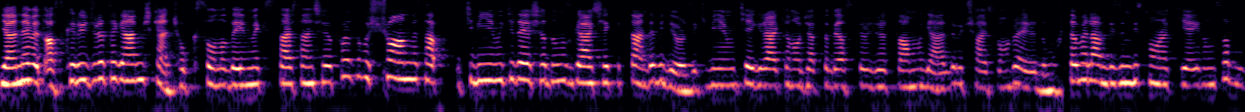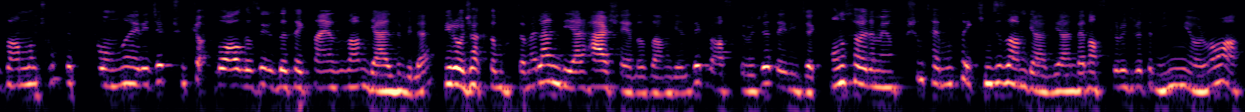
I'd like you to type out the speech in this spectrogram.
Yani evet asgari ücrete gelmişken çok kısa ona değinmek istersen şey yaparız ama şu an mesela 2022'de yaşadığımız gerçeklikten de biliyoruz. 2022'ye girerken Ocak'ta bir asgari ücret zammı geldi. 3 ay sonra eridi. Muhtemelen bizim bir sonraki yayınımıza bu zammın çok büyük çoğunluğu eriyecek. Çünkü doğalgazı %87 zam geldi bile. 1 Ocak'ta muhtemelen diğer her şeye de zam gelecek ve asgari ücret eriyecek. Onu söylemeyi unutmuşum. Temmuz'da ikinci zam geldi. Yani ben asgari ücrete bilmiyorum ama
